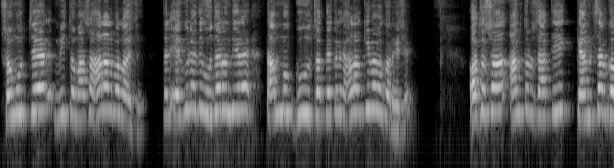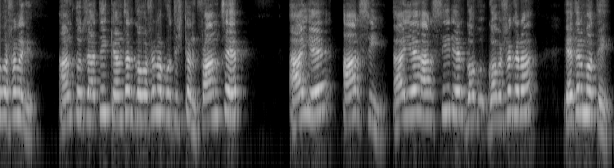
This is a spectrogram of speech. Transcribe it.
সমুদ্রের মৃত মাছও হালাল বলা হয়েছে। তাহলে এগুলো যদি উদাহরণ দিয়ে তাম্মুক, গুল এগুলো হালাল কীভাবে করে এসে? অথচ আন্তর্জাতিক ক্যান্সার গবেষণাকে আন্তর্জাতিক ক্যান্সার গবেষণা প্রতিষ্ঠান ফ্রান্সের আইএআরসি, আইএআরসির এর গব- গবেষকেরা এদের মতে,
